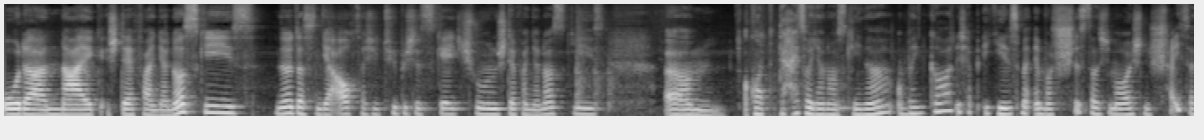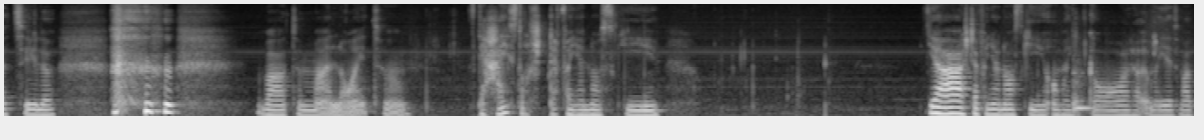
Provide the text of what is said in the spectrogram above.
oder Nike Stefan Janoskis, ne, das sind ja auch solche typische Skate-Schuhe, Stefan Janoskis. Ähm, oh Gott, der heißt auch Janowski, ne? Oh mein Gott, ich habe jedes Mal immer Schiss, dass ich immer euch einen Scheiß erzähle. Warte mal, Leute. Der heißt doch Stefan Janowski. Ja, Stefan Janowski. Oh mein Gott, habe immer jedes Mal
